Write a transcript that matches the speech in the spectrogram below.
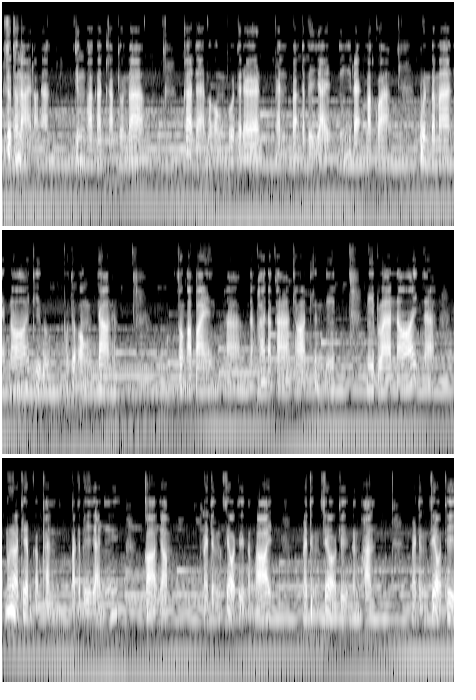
พิสุทธ์ทั้งหลายเหล่านั้น จึงพากันกลับทูลว่าข้าแต่พระองค์ผู้เจริญแผ่นปัตภีใหญ่นี้แหละมากกว่าทุนประมาณเล็กน้อยที่พระพุทธองค์เจ้าเนี่ยทรงเอาไปนักพานักขาชอนขึ้นนี้ มีประมาณน้อยนะเมื่อเทียบกับแผ่นปัตภีใหญ่นี้ ก็ย่อมไม่ถึงเสี้ยวที่หนึ่งร้อยไม่ถึงเสี้ยวที่หนึ่งพันไม่ถึงเสี้ยวที่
